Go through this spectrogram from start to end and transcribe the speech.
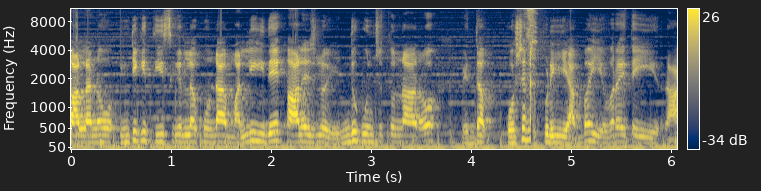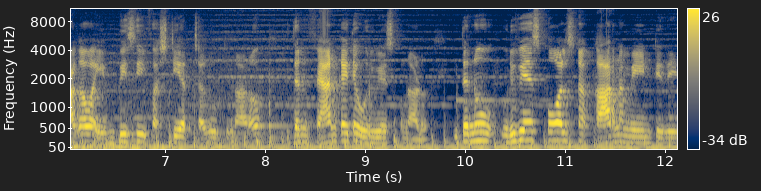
వాళ్ళను ఇంటికి తీసుకెళ్ళకుండా మళ్ళీ ఇదే కాలేజ్లో ఎందుకు ఉంచుతున్నారో పెద్ద క్వశ్చన్. ఇప్పుడు ఈ అబ్బాయి ఎవరైతే ఈ రాఘవ ఎంపీసీ ఫస్ట్ ఇయర్ చదువుతున్నారో ఇతను ఫ్యాన్కి అయితే ఉరివేసుకున్నాడు. ఇతను ఉరివేసుకోవాల్సిన కారణం ఏంటిది?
